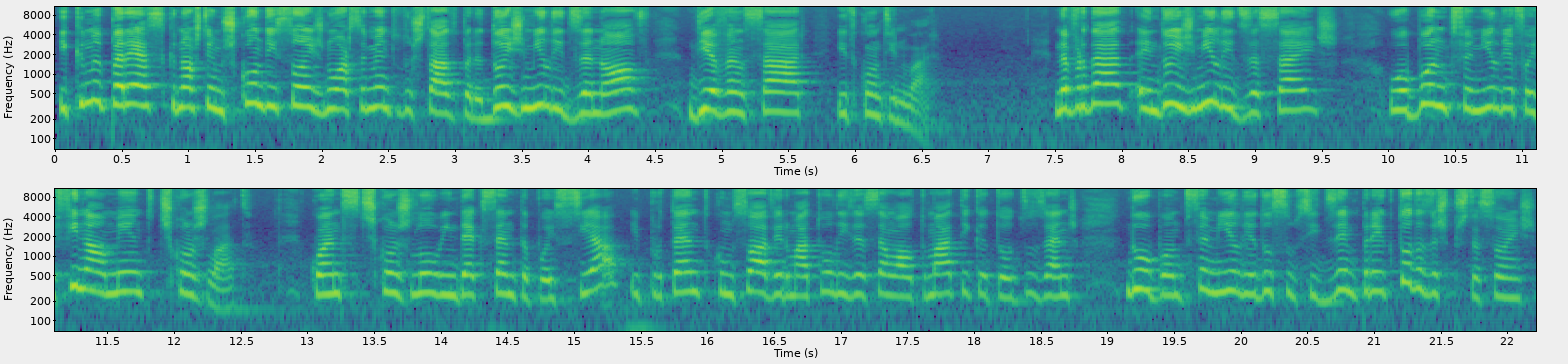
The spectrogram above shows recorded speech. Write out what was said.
e que me parece que nós temos condições no Orçamento do Estado para 2019 de avançar e de continuar. Na verdade, em 2016, o abono de família foi finalmente descongelado, quando se descongelou o indexante de apoio social e, portanto, começou a haver uma atualização automática todos os anos do abono de família, do subsídio de desemprego, todas as prestações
